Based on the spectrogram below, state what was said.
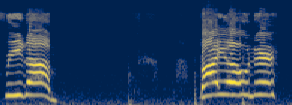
Freedom! Bye, owner!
